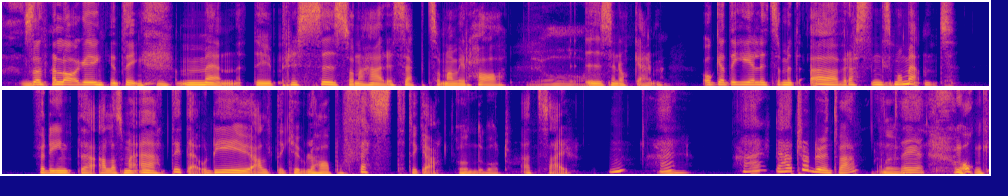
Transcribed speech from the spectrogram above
så man lagar ju ingenting. Men det är ju precis såna här recept som man vill ha Ja. i sin rockarm. Och att det är lite som ett överraskningsmoment. För det är inte alla som har ätit det. Och det är ju alltid kul att ha på fest tycker jag. Underbart. Att så här, mm, här, här, det här trodde du inte va? Att och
